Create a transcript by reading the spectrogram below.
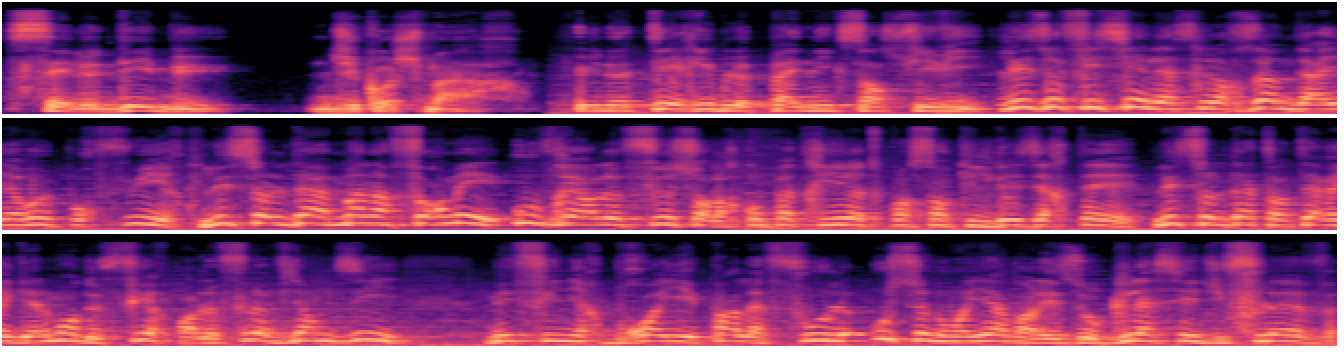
C'est le début du cauchemar. Une terrible panique s'ensuivit. Les officiers laissent leurs hommes derrière eux pour fuir. Les soldats, mal informés, ouvrirent le feu sur leurs compatriotes pensant qu'ils désertaient. Les soldats tentèrent également de fuir par le fleuve Yangtze, mais finirent broyés par la foule ou se noyèrent dans les eaux glacées du fleuve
